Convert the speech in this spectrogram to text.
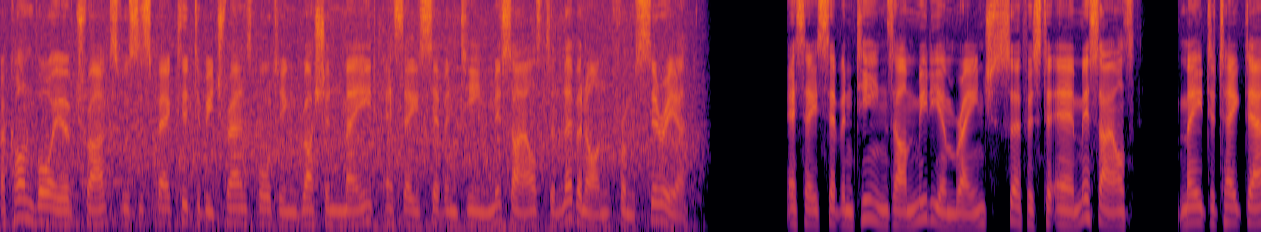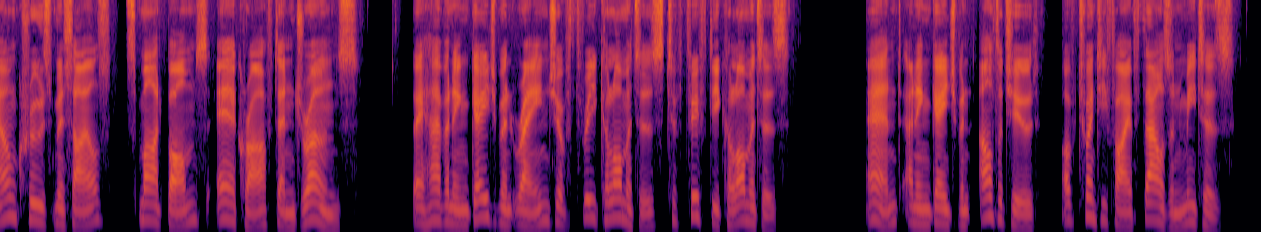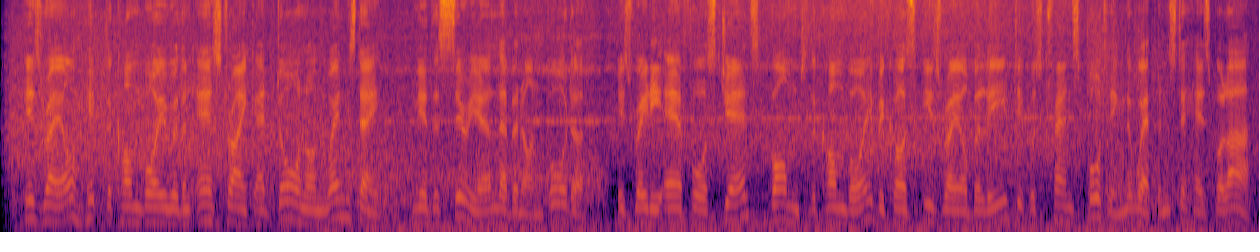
A convoy of trucks was suspected to be transporting Russian-made SA-17 missiles to Lebanon from Syria. SA-17s are medium-range surface-to-air missiles made to take down cruise missiles, smart bombs, aircraft and drones. They have an engagement range of 3 kilometers to 50 kilometers and an engagement altitude of 25,000 meters. Israel hit the convoy with an airstrike at dawn on Wednesday near the Syria-Lebanon border. Israeli Air Force jets bombed the convoy because Israel believed it was transporting the weapons to Hezbollah.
